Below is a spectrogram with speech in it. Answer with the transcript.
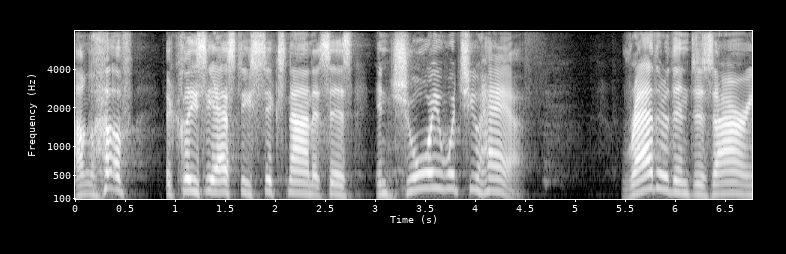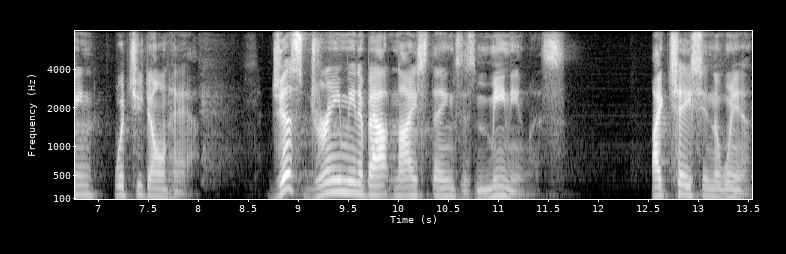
I love Ecclesiastes 6 9. It says, Enjoy what you have rather than desiring what you don't have. Just dreaming about nice things is meaningless, like chasing the wind.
